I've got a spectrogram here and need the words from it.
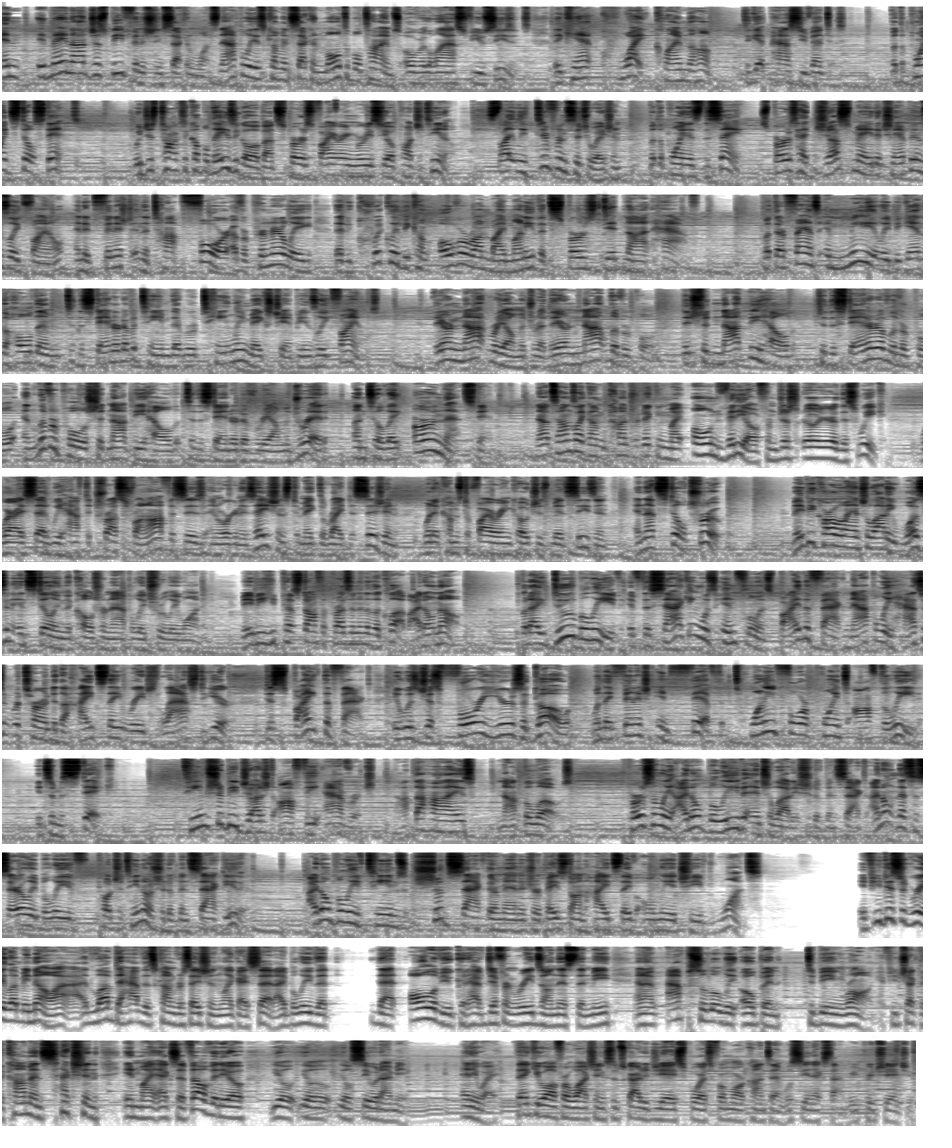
And it may not just be finishing second once. Napoli has come in second multiple times over the last few seasons. They can't quite climb the hump to get past Juventus. But the point still stands. We just talked a couple days ago about Spurs firing Mauricio Pochettino. Slightly different situation, but the point is the same. Spurs had just made a Champions League final and had finished in the top four of a Premier League that had quickly become overrun by money that Spurs did not have. But their fans immediately began to hold them to the standard of a team that routinely makes Champions League finals. They are not Real Madrid, they are not Liverpool. They should not be held to the standard of Liverpool, and Liverpool should not be held to the standard of Real Madrid until they earn that standard. Now, it sounds like I'm contradicting my own video from just earlier this week, where I said we have to trust front offices and organizations to make the right decision when it comes to firing coaches mid season, and that's still true. Maybe Carlo Ancelotti wasn't instilling the culture Napoli truly wanted. Maybe he pissed off the president of the club, I don't know. But I do believe if the sacking was influenced by the fact Napoli hasn't returned to the heights they reached last year, despite the fact it was just four years ago when they finished in fifth, 24 points off the lead, it's a mistake. Teams should be judged off the average, not the highs, not the lows. Personally, I don't believe Ancelotti should have been sacked. I don't necessarily believe Pochettino should have been sacked either. I don't believe teams should sack their manager based on heights they've only achieved once. If you disagree, let me know. I'd love to have this conversation. Like I said, I believe that that all of you could have different reads on this than me, and I'm absolutely open to being wrong. If you check the comments section in my XFL video, you'll you'll you'll see what I mean. Anyway, thank you all for watching. Subscribe to GA Sports for more content. We'll see you next time. We appreciate you.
